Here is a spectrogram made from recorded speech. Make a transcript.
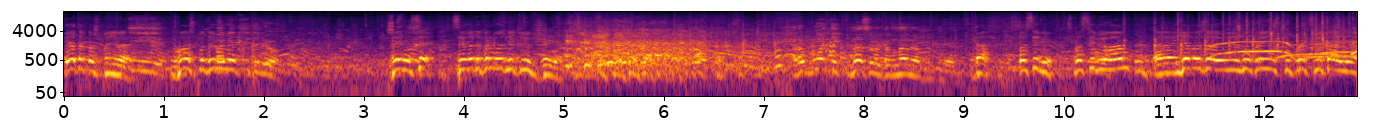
Я також сподіваюся. И Ваш подарунок. победителю Женя, це, це водопроводний ключ, Женя. работник нашего коммунального предприятия. Спасибі, спасибі вам. Е, я бажаю южноукраїнську процвітання.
